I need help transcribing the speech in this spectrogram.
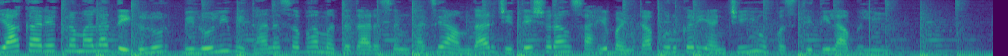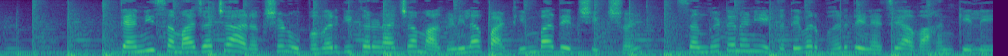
या कार्यक्रमाला देगलूर बिलोली विधानसभा मतदारसंघाचे आमदार जितेशराव साहेब अंटापूरकर यांचीही उपस्थिती लाभली. त्यांनी समाजाच्या आरक्षण उपवर्गीकरणाच्या मागणीला पाठिंबा देत शिक्षण संघटन आणि एकतेवर भर देण्याचे आवाहन केले.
